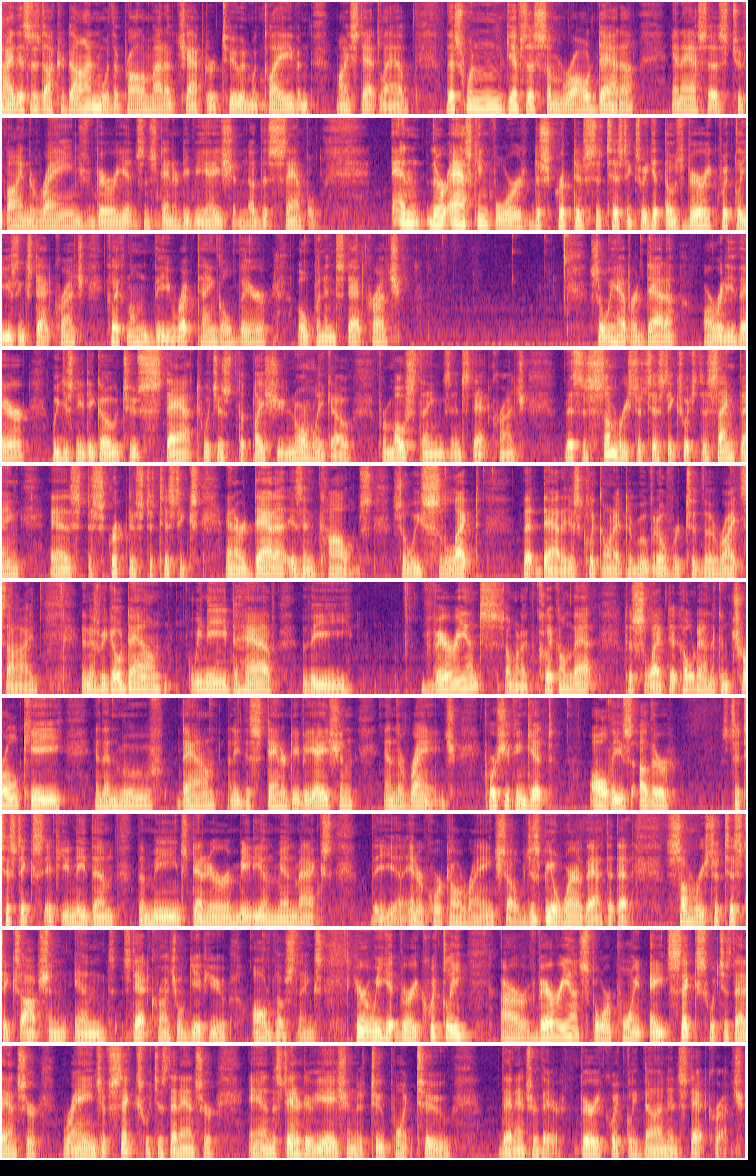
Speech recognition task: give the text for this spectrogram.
Hi, this is Dr. Don with a problem out of Chapter 2 in McClave and MyStatLab. This one gives us some raw data and asks us to find the range, variance, and standard deviation of this sample. And they're asking for descriptive statistics. We get those very quickly using StatCrunch. Click on the rectangle there, open in StatCrunch. So we have our data already there. We just need to go to stat, which is the place you normally go for most things in StatCrunch. This is summary statistics, which is the same thing as descriptive statistics, and our data is in columns. So we select that data, just click on it to move it over to the right side. And as we go down, we need to have the variance. So I'm going to click on that to select it, hold down the control key, and then move down. I need the standard deviation and the range. Of course, you can get all these other statistics if you need them, the mean, standard error, median, min, max, the uh, interquartile range. So just be aware of that, that that summary statistics option in StatCrunch will give you all of those things. Here we get very quickly our variance 4.86, which is that answer, range of 6, which is that answer, and the standard deviation is 2.2, that answer there. Very quickly done in StatCrunch.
